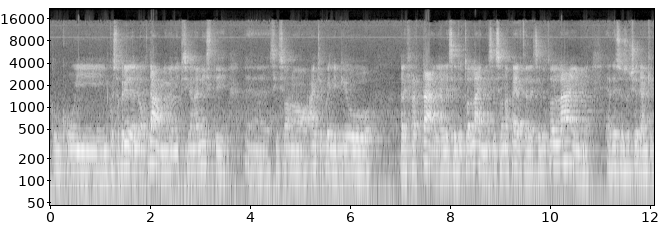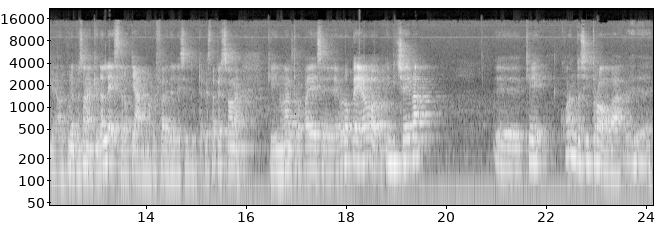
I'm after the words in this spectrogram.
con cui in questo periodo del lockdown gli psicanalisti eh, si sono, anche quelli più refrattari alle sedute online si sono aperte alle sedute online e adesso succede anche che alcune persone anche dall'estero chiamano per fare delle sedute. Questa persona che in un altro paese europeo mi diceva eh, che quando si trova eh,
